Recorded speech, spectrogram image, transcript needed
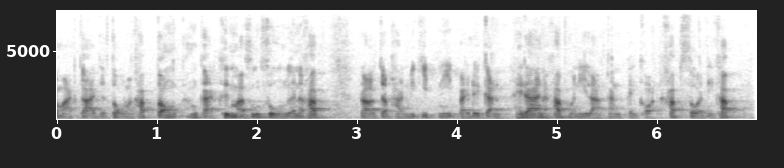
ประมาทการจะตกนะครับต้องทำการขึ้นมาสูงๆเลยนะครับเราจะผ่านวิกฤตนี้ไปด้วยกันให้ได้นะครับ วันนี้ลากันไปก่อนนครับ สวัสดีครับ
